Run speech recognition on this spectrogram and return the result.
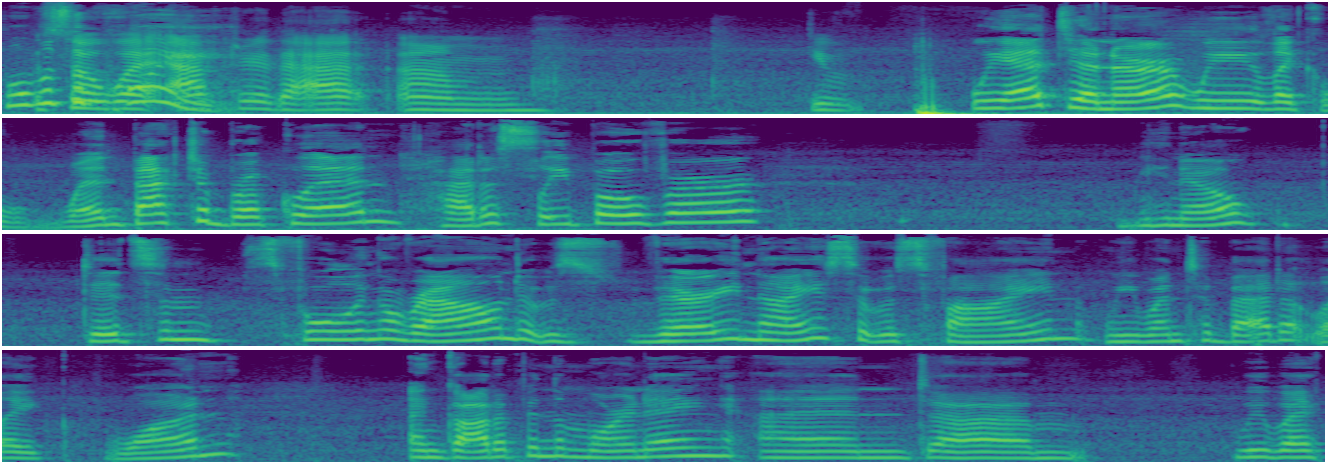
What was so the what point? after that um you we had dinner. We like went back to Brooklyn, had a sleepover. You know, did some fooling around. It was very nice. It was fine. We went to bed at like one, and got up in the morning and um, we went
